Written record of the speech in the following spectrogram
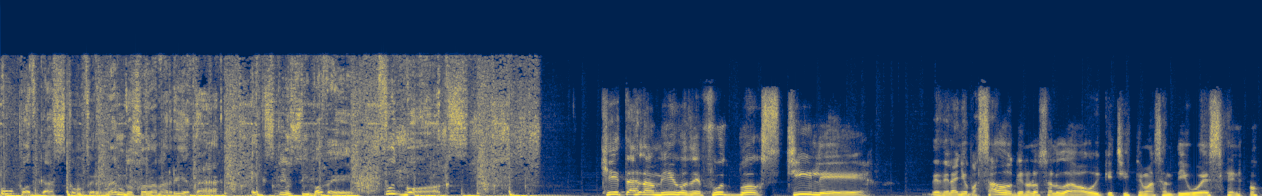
un podcast con Fernando Solabarrieta, exclusivo de Footbox. ¿Qué tal amigos de Footbox Chile? Desde el año pasado que no los saludaba. Uy, qué chiste más antiguo ese, ¿no?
